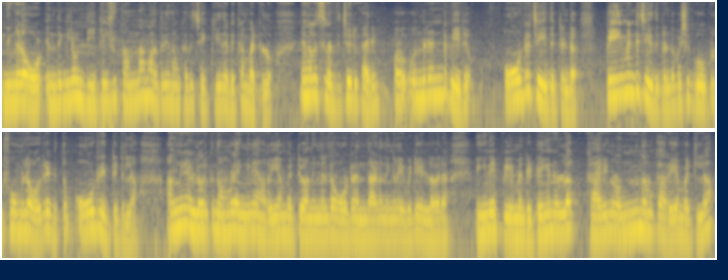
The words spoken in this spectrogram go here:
നിങ്ങൾ എന്തെങ്കിലും ഡീറ്റെയിൽസ് തന്നാൽ മാത്രമേ നമുക്കത് ചെക്ക് ചെയ്തെടുക്കാൻ പറ്റുള്ളൂ. ഞങ്ങൾ ശ്രദ്ധിച്ച ഒരു കാര്യം. ഒന്ന് രണ്ട് പേര് ഓർഡർ ചെയ്തിട്ടുണ്ട്. പേയ്മെന്റ് ചെയ്തിട്ടുണ്ട്. പക്ഷേ ഗൂഗിൾ ഫോമിൽ ഒരിടത്തും ഓർഡർ ഇട്ടിട്ടില്ല. അങ്ങനെയുള്ളവർക്ക് നമ്മൾ എങ്ങനെ അറിയാൻ പറ്റുമോ നിങ്ങളുടെ ഓർഡർ എന്താണ്? നിങ്ങൾ എവിടെയുള്ളവരാ? എങ്ങനെ പേയ്മെന്റ് ഇട്ട്? ഇങ്ങനെയുള്ള കാര്യങ്ങളൊന്നും നമുക്ക് അറിയാൻ പറ്റില്ല.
